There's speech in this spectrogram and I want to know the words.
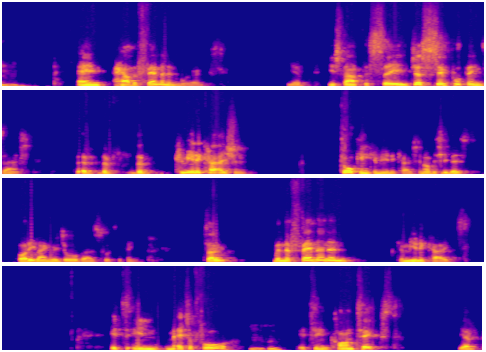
Mm-hmm. and how the feminine works, yeah, you start to see just simple things, Ash. The, the, the communication, talking communication, obviously, there's body language, all those sorts of things. So, when the feminine communicates, it's in metaphor, Mm-hmm. it's in context. Yep.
